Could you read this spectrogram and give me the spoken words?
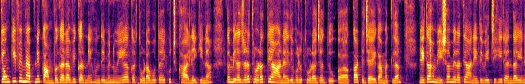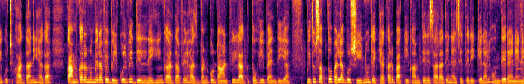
ਕਿਉਂਕਿ ਫਿਰ ਮੈਂ ਆਪਣੇ ਕੰਮ ਵਗੈਰਾ ਵੀ ਕਰਨੇ ਹੁੰਦੇ, ਮੈਨੂੰ ਇਹ ਅਗਰ ਥੋੜਾ ਬਹੁਤਾ ਇਹ ਕੁਝ ਖਾ ਲੇਗੀ ਜਾਏਗੀ ਨਾ, ਤਾਂ ਮੇਰਾ ਜਿਹੜਾ ਥੋੜਾ ਧਿਆਨ ਹੈ, ਇਹਦੇ ਵੱਲੋਂ ਥੋੜਾ ਜਿਹਾ ਦੁ- ਅਹ, ਘਟ ਜਾਏਗਾ ਮਤਲਬ। ਨਹੀਂ ਤਾਂ ਹਮੇਸ਼ਾ ਮੇਰਾ ਧਿਆਨ ਇਹਦੇ ਵਿੱਚ ਹੀ ਰਹਿੰਦਾ, ਇਹਨੇ ਕੁਝ ਖਾਦਾ ਨਹੀਂ ਹੈਗਾ। ਕੰਮ ਕਰਨ ਨੂੰ ਮੇਰਾ ਫਿਰ ਬਿਲਕੁਲ ਵੀ ਦਿਲ ਨਹੀਂ ਕਰਦਾ, ਫਿਰ ਹਸਬੰਡ ਕੋ ਡਾਂਟ ਵੀ ਲੱਗ ਤੋਂ ਹੀ ਪੈਂਦੀ ਆ। ਵੀ ਤੂੰ ਸਭ ਤੋਂ ਪਹਿਲਾਂ ਗੁਰਸ਼ੀਰ ਨੂੰ ਦੇਖਿਆ ਕਰ, ਬਾਕੀ ਕੰਮ ਤੇਰੇ ਸਾਰਾ ਦਿਨ ਐਸੇ ਤਰੀਕੇ ਨਾਲ ਹੁੰਦੇ ਰਹਿਣੇ ਨੇ।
